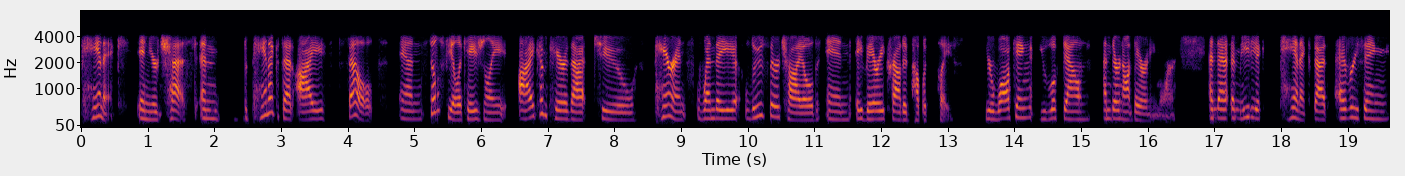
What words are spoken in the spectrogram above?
panic in your chest. And the panic that I felt and still feel occasionally, I compare that to parents when they lose their child in a very crowded public place. You're walking, you look down, and they're not there anymore. And that immediate panic that everything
